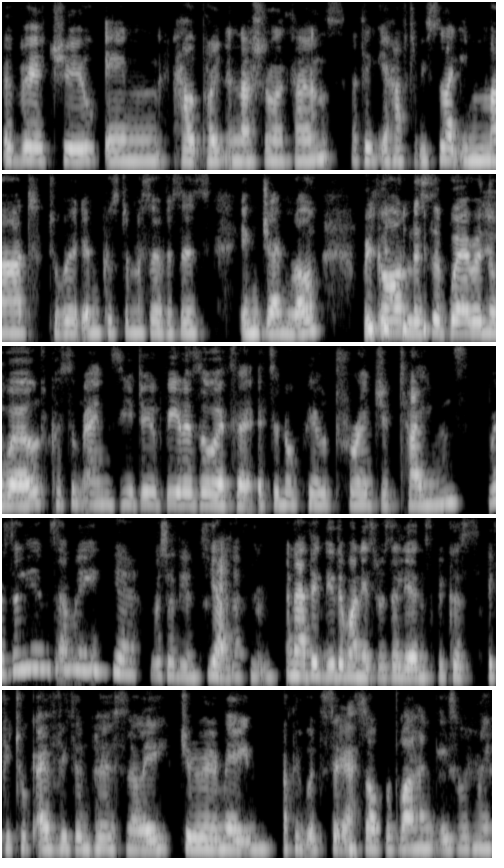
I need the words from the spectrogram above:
a virtue in Helppoint and national accounts. I think you have to be slightly mad to work in customer services in general, regardless of where in the world, because sometimes you do feel as though it's a it's an uphill trudge at times resilience, Emily? Yeah, resilience. Yeah, definitely. And I think the other one is resilience because if you took everything personally, do you know what I mean? I think we'd sit yeah. and sob with our hankies, wouldn't we?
